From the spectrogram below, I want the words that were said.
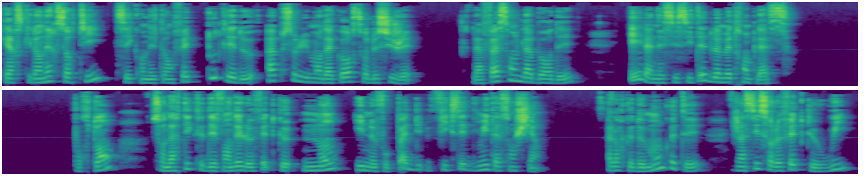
car ce qu'il en est ressorti, c'est qu'on était en fait toutes les deux absolument d'accord sur le sujet, la façon de l'aborder et la nécessité de le mettre en place. Pourtant, son article défendait le fait que non, il ne faut pas fixer de limite à son chien, alors que de mon côté, j'insiste sur le fait que oui,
